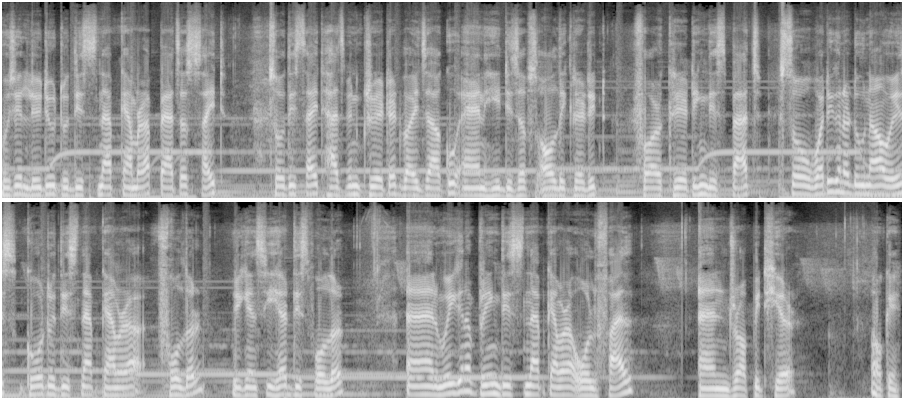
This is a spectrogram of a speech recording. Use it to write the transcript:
which will lead you to the snap camera patches site. So this site has been created by Jaku and he deserves all the credit for creating this patch. So what you're gonna do now is go to the snap camera folder you can see here this folder. And we're gonna bring this snap camera old file and drop it here. Okay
